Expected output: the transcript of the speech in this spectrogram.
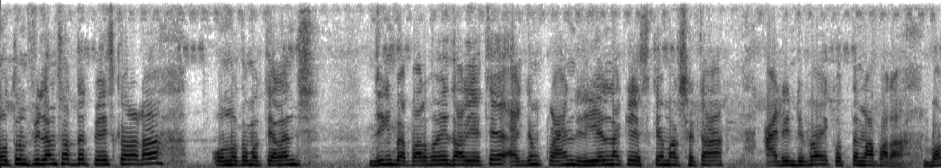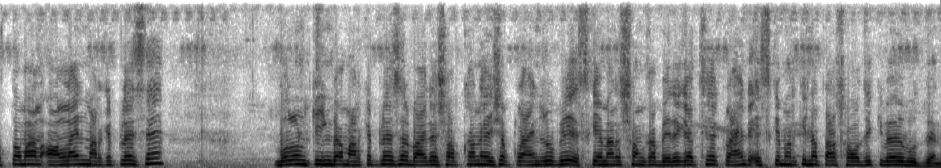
নতুন ফ্রিল্যান্সারদের পেজ করাটা অন্যতম চ্যালেঞ্জিং ব্যাপার হয়ে দাঁড়িয়েছে, একজন ক্লায়েন্ট রিয়েল নাকি স্ক্যামার সেটা আইডেন্টিফাই করতে না পারা। বর্তমান অনলাইন মার্কেটপ্লেসে বলুন, কিংবা মার্কেট প্লেসের বাইরে সবখানে এইসব ক্লায়েন্ট রূপে স্কেমারের সংখ্যা বেড়ে গেছে। ক্লায়েন্ট স্কেমার কিনা তা সহজে কীভাবে বুঝবেন?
